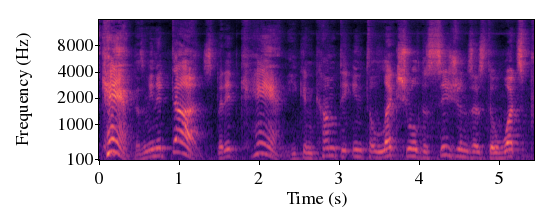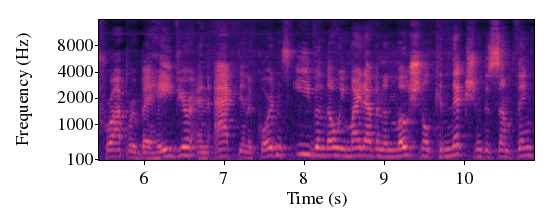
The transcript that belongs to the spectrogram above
Can doesn't mean it does, but it can. He can come to intellectual decisions as to what's proper behavior and act in accordance, even though he might have an emotional connection to something.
